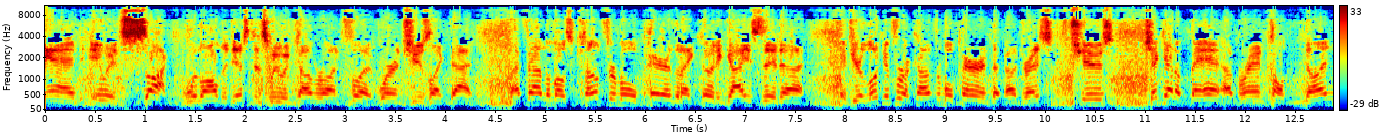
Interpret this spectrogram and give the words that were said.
and it would suck with all the distance we would cover on foot wearing shoes like that. I found the most comfortable pair that I could. And guys, that uh, if you're looking for a comfortable pair of uh, dress shoes, check out a, band, a brand called Nunn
